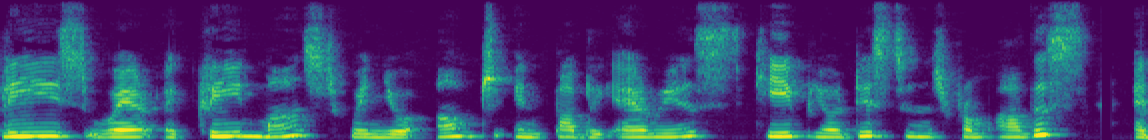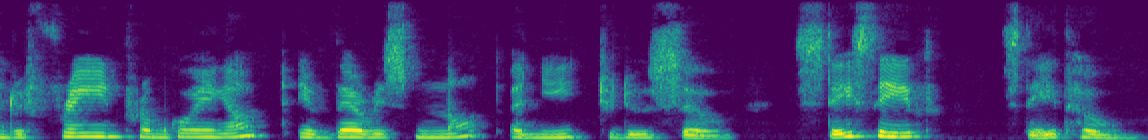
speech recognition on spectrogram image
Please wear a clean mask when you're out in public areas, keep your distance from others, and refrain from going out if there is not a need to do so. Stay safe, stay at home.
